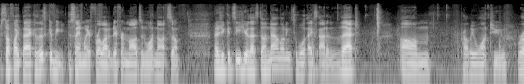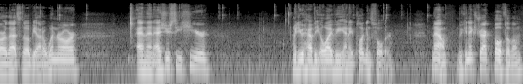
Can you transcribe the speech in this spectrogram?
stuff like that, because this could be the same way for a lot of different mods and whatnot, so as you can see here, that's done downloading, so we'll X out of that. Um, probably want to RAR that, so that'll be out of WinRAR. And then as you see here, we do have the OIV and a plugins folder. Now, we can extract both of them.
